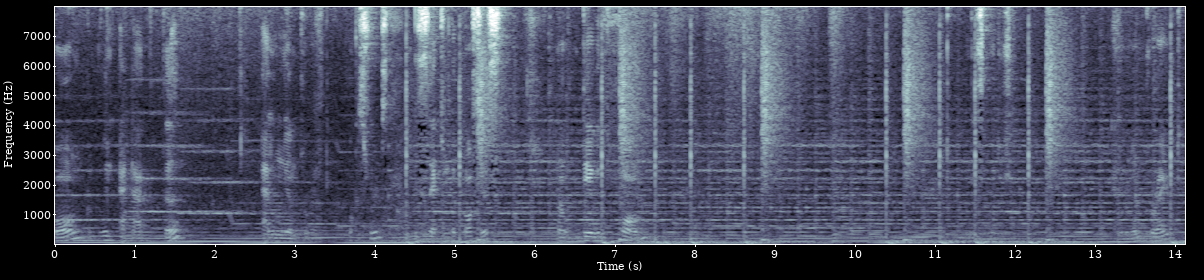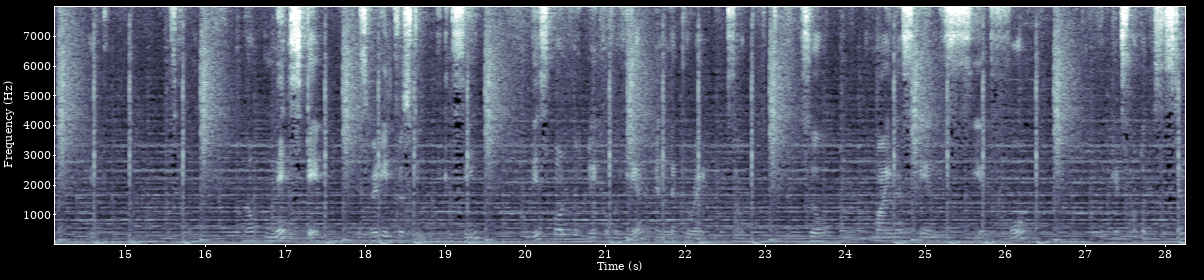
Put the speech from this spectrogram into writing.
bond will attack the aluminum chloride. Okay students this is actually the process. Now they will form next step is very interesting. You can see this bond will break over here and the chloride gets out. So minus LCl4 gets out of the system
